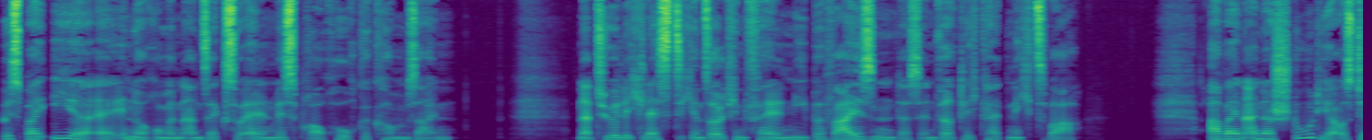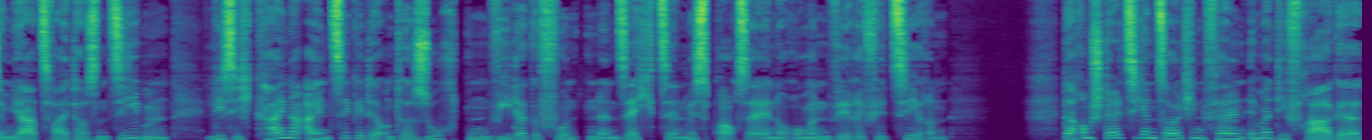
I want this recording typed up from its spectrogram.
bis bei ihr Erinnerungen an sexuellen Missbrauch hochgekommen seien. Natürlich lässt sich in solchen Fällen nie beweisen, dass in Wirklichkeit nichts war. Aber in einer Studie aus dem Jahr 2007 ließ sich keine einzige der untersuchten wiedergefundenen 16 Missbrauchserinnerungen verifizieren. Darum stellt sich in solchen Fällen immer die Frage,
